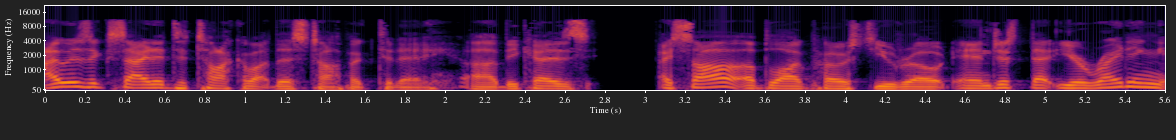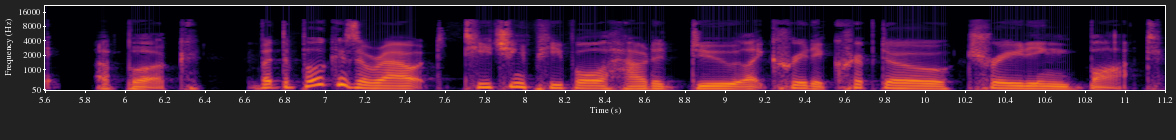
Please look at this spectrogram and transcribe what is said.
I was excited to talk about this topic today uh, because I saw a blog post you wrote and just that you're writing a book, but the book is about teaching people how to do, like, create a crypto trading bot.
